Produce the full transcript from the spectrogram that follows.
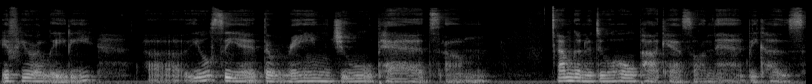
if you're a lady, uh, you'll see it. The rain jewel pads. Um, I'm going to do a whole podcast on that because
